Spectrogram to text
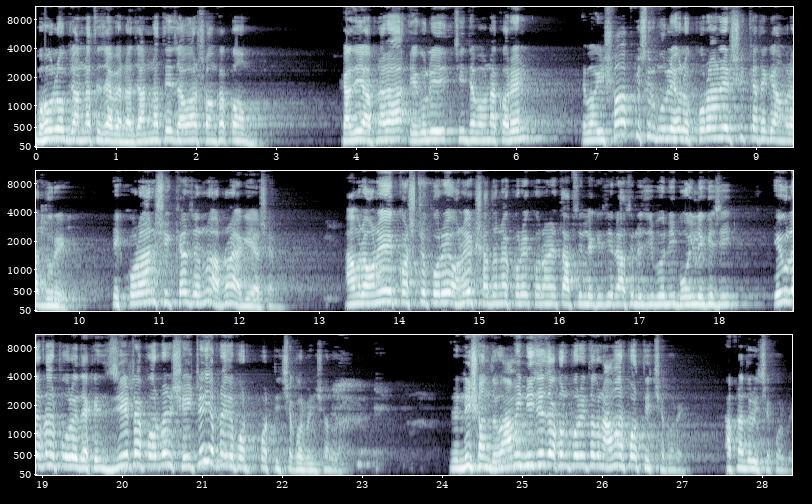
বহু লোক জান্নাতে যাবে না। জান্নাতে যাওয়ার সংখ্যা কম। কাজে আপনারা এগুলি চিন্তা ভাবনা করেন। এবং এই সব কিছুর মূলে হলো কোরআনের শিক্ষা থেকে আমরা দূরে। এই কোরআন শিক্ষার জন্য আপনারা এগিয়ে আসেন। আমরা অনেক কষ্ট করে, অনেক সাধনা করে কোরআনের তাফসিল লিখেছি, রাসুলের জীবনী, বই লিখেছি। এগুলো আপনারা পড়ে দেখেন, যেটা পড়বেন সেইটাই আপনাকে পড়তে ইচ্ছা করবে ইনশাল্লাহ নিঃসন্দেহ, আমি নিজে যখন পড়ি তখন আমার পড়তে ইচ্ছে করে আপনাদের ইচ্ছে করবে।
